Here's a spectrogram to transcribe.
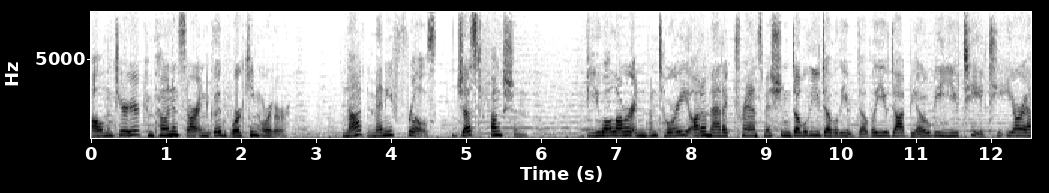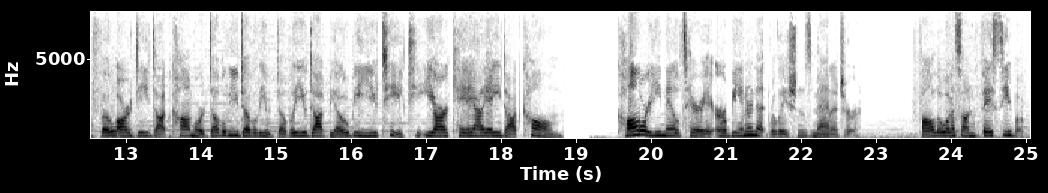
All interior components are in good working order. Not many frills, just function. View all our inventory automatic transmission www.bobutterford.com or www.bobutterkia.com. Call or email Terri Irby Internet Relations Manager. Follow us on Facebook.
